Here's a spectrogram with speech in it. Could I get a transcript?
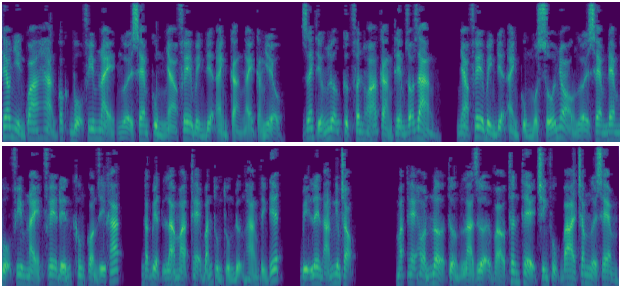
Theo nhìn qua hàn các bộ phim này, người xem cùng nhà phê bình điện ảnh càng ngày càng nhiều, danh tiếng lượng cực phân hóa càng thêm rõ ràng. Nhà phê bình điện ảnh cùng một số nhỏ người xem đem bộ phim này phê đến không còn gì khác, đặc biệt là mặt thẻ bắn thủng thùng đựng hàng tình tiết, bị lên án nghiêm trọng. Mặt thẻ hòn nở tưởng là dựa vào thân thể chinh phục ba trăm người xem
